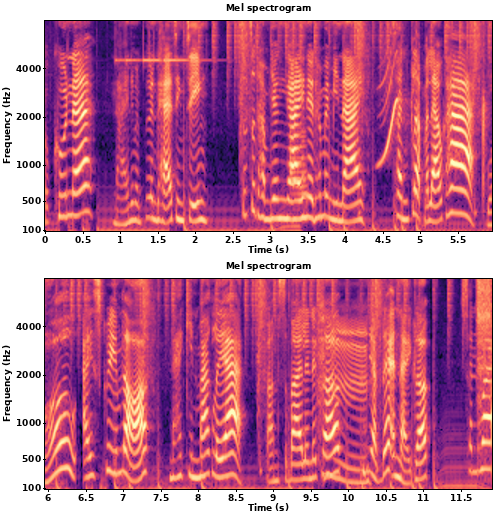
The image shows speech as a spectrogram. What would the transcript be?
ขอบคุณนะ นายนี่มันเพื่อนแท้จริงๆฉันจะทำยังไงเนี่ยถ้าไม่มีนาย ฉันกลับมาแล้วค่ะ ว้าวไอศครีมเหรอ น่ากินมากเลยอะตามสบายเลยนะครับอืมคุณอยากได้อันไหนครับ ฉันว่า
